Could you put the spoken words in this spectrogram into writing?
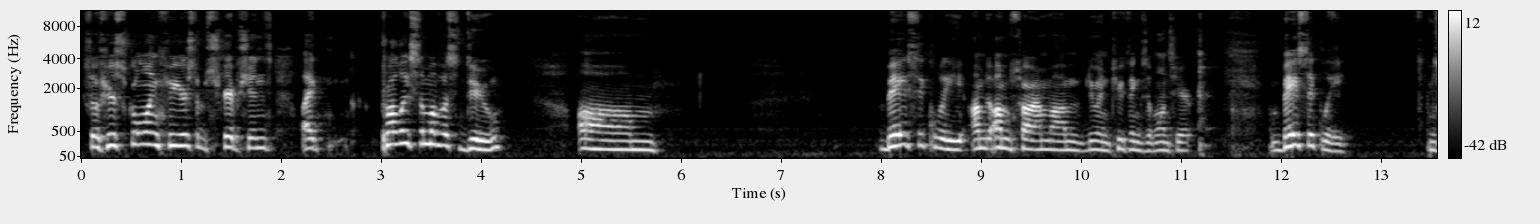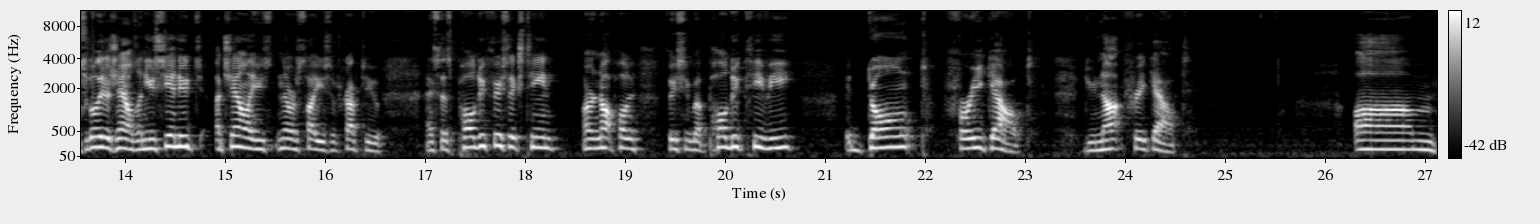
so if you're scrolling through your subscriptions, like probably some of us do, um, basically, I'm I'm sorry, I'm I'm doing two things at once here. Basically, you scroll to your channels and you see a new a channel you never saw you subscribe to, and it says Paul Duke 316 or not Paul Duke 316, but Paul Duke TV. Don't freak out. Do not freak out. Um,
